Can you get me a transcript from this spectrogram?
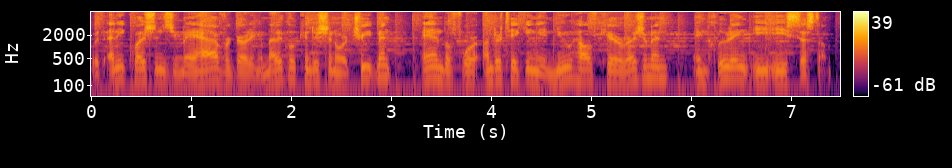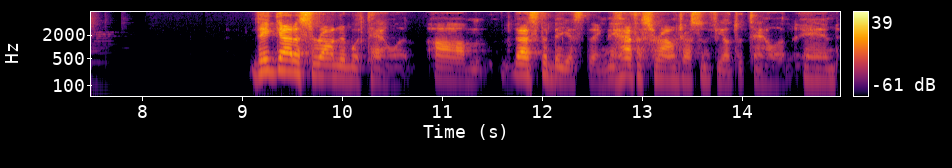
with any questions you may have regarding a medical condition or treatment and before undertaking a new healthcare regimen, including EE system. They got to surround him with talent. Um, that's the biggest thing. They have to surround Justin Fields with talent. And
